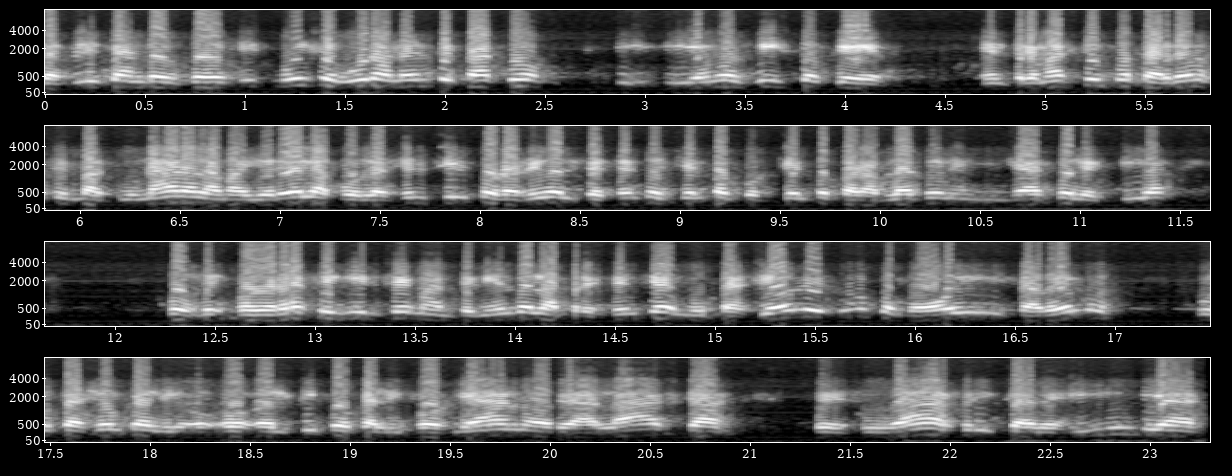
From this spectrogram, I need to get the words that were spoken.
se aplican dos dosis. Muy seguramente, Paco, y hemos visto que entre más tiempo tardemos en vacunar a la mayoría de la población, es por arriba del 70-80% para hablar de una inmunidad colectiva, pues podrá seguirse manteniendo la presencia de mutaciones, ¿no? Como hoy sabemos, mutación o, el tipo californiano, de Alaska, de Sudáfrica, de India,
